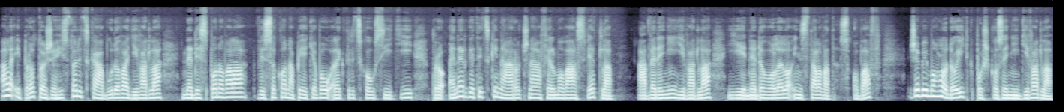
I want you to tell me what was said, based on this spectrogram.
ale i proto, že historická budova divadla nedisponovala vysokonapěťovou elektrickou sítí pro energeticky náročná filmová světla – a vedení divadla ji nedovolilo instalovat z obav, že by mohlo dojít k poškození divadla.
